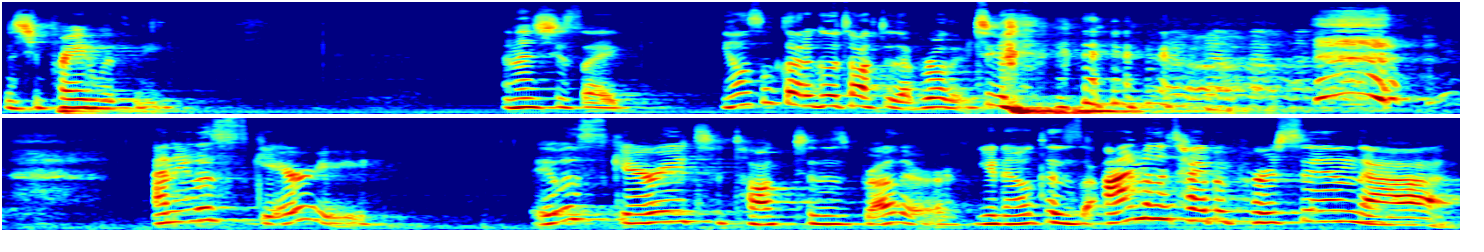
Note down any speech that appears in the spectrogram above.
and she prayed with me. And then she's like, You also got to go talk to that brother, too. and it was scary it was scary to talk to this brother, you know, because I'm the type of person that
